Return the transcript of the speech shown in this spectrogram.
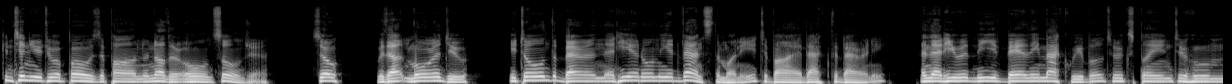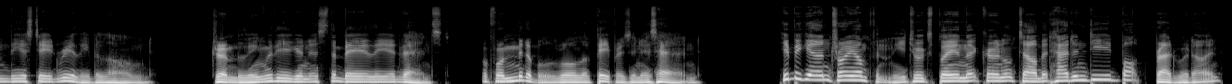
continue to oppose upon another old soldier. So, without more ado, he told the Baron that he had only advanced the money to buy back the barony, and that he would leave Bailie Macwheeble to explain to whom the estate really belonged. Trembling with eagerness, the Bailie advanced, a formidable roll of papers in his hand. He began triumphantly to explain that Colonel Talbot had indeed bought Bradwardine,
